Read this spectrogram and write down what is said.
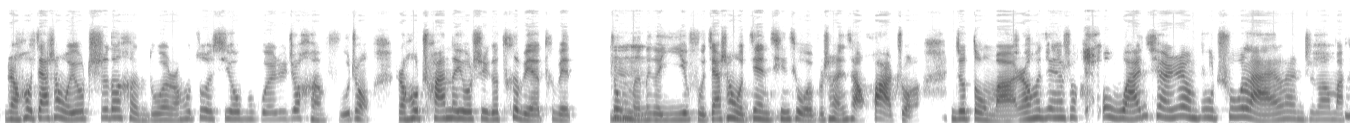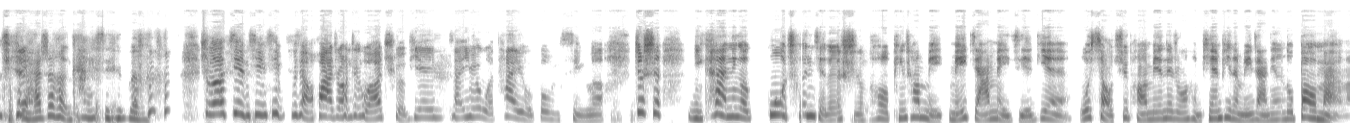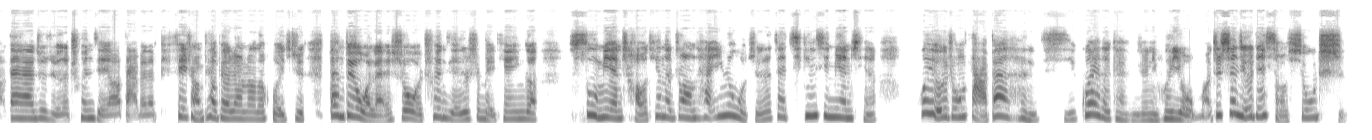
然后加上我又吃的很多，然后作息又不规律，就很浮肿。然后穿的又是一个特别特别。重的那个衣服，加上我见亲戚，我也不是很想化妆，你就懂吗？然后今天说，我完全认不出来了，你知道吗？你还是很开心的。说到见亲戚不想化妆，这个我要扯偏一下，因为我太有共情了。就是你看那个过春节的时候，平常美美甲美睫店，我小区旁边那种很偏僻的美甲店都爆满了，大家就觉得春节要打扮的非常漂漂亮亮的回去。但对我来说，我春节就是每天一个素面朝天的状态，因为我觉得在亲戚面前。会有一种打扮很奇怪的感觉，你会有吗？就甚至有点小羞耻。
